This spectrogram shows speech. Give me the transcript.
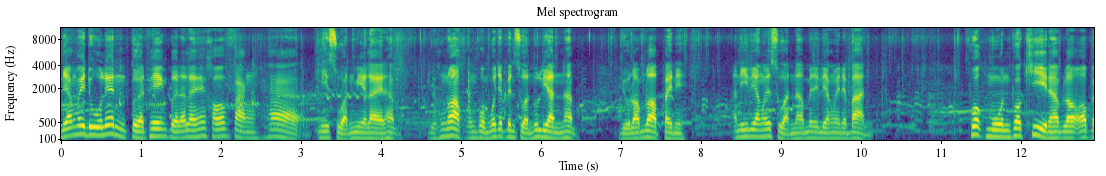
เลี้ยงไว้ดูเล่นเปิดเพลงเปิดอะไรให้เขาฟังถ้ามีสวนมีอะไรนะครับ อยู่ข้างนอกของผมก็จะเป็นสวนทุเรียนนะครับ อยู่ล้อมรอบไปนี่ อันนี้เลี้ยงไว้สวนนะครับไม่ได้เลี้ยงไว้ในบ้าน พวกมูลพวกขี้นะครับ เราเอาไป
